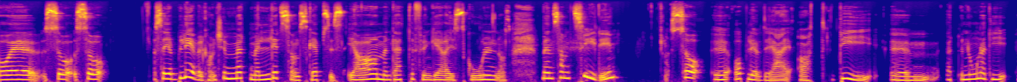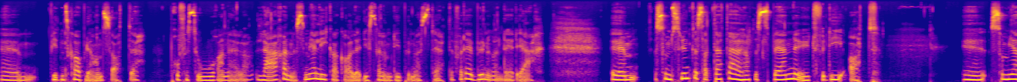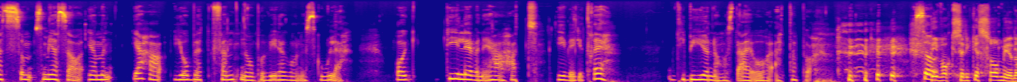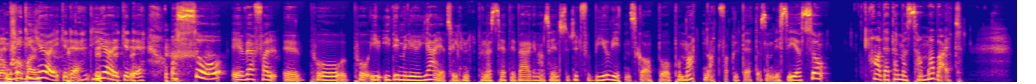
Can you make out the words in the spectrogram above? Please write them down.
så, så så jeg ble vel kanskje møtt med litt sånn skepsis. Ja, men dette fungerer i skolen også. Men samtidig så uh, opplevde jeg at de um, at noen av de um, vitenskapelige ansatte professorene, eller lærerne, som jeg liker å kalle de, selv om de er på universitetet, for det er i bunn og grunn det de er, um, som syntes at dette her hørtes spennende ut fordi at uh, som, jeg, som, som, jeg, sa, ja, men jeg har jobbet 15 år på videregående skole, og de elevene jeg har hatt i VG3, de begynner hos deg året etterpå. Så, de vokser ikke så mye den sommeren? Nei, de gjør ikke det. De gjør ikke det. Og så, i hvert fall eh, på, på, i, i, det miljøet jeg er tilknyttet på Universitetet i Bergen, altså Institutt for biovitenskap, og på Matnat-fakultetet, som vi sier, så har dette med samarbeid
